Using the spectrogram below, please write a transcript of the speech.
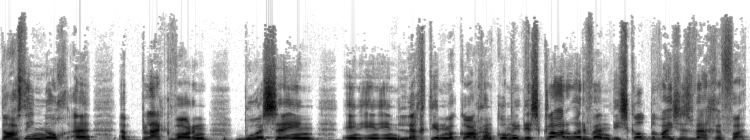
Daar's nie nog 'n 'n plek waarin bose en en en en lig teen mekaar gaan kom nie. Dis klaar oorwin. Die skuldbewys is weggevat.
